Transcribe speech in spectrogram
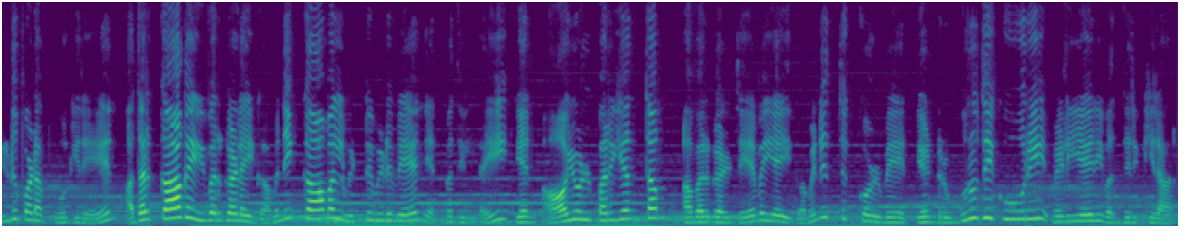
ஈடுபட போகிறேன். அதற்காக இவர்களை கவனிக்காமல் விட்டுவிடுவேன் என்பதில்லை. என் ஆயுள் பரியந்தம் அவர்கள் தேவையை கவனித்துக் கொள்வேன் என்று உறுதி கூறி வெளியேறி வந்திருக்கிறார்.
